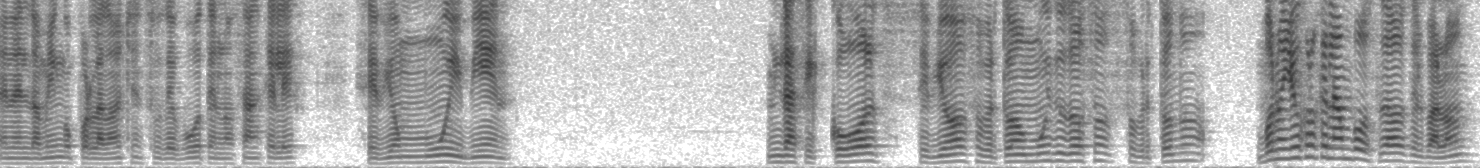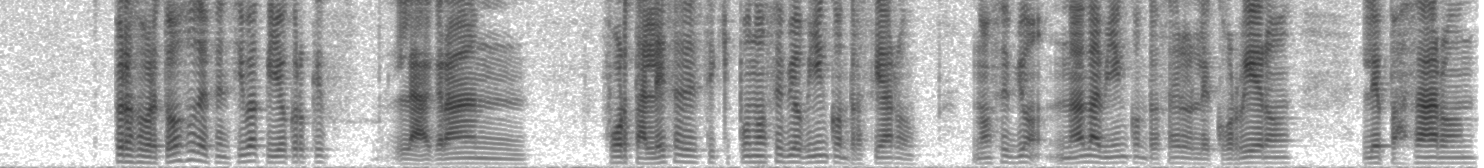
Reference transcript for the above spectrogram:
en el domingo por la noche en su debut en Los Ángeles se vio muy bien. Mientras que Colts se vio sobre todo muy dudoso, sobre todo, bueno, yo creo que en ambos lados del balón, pero sobre todo su defensiva, que yo creo que es la gran fortaleza de este equipo, no se vio bien contra Seattle. No se vio nada bien contra Seattle. Le corrieron, le pasaron.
